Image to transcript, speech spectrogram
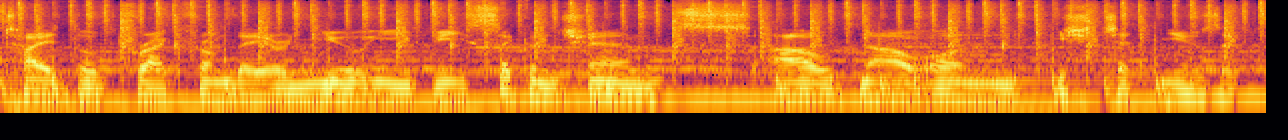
Title track from their new EP Second Chance out now on Ischet Music.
